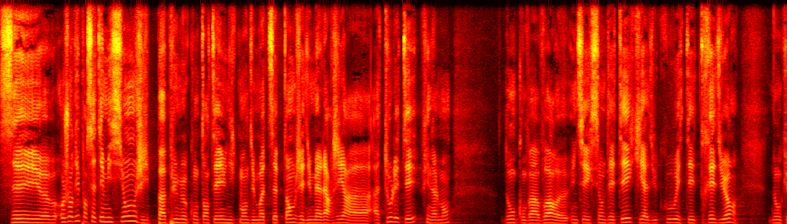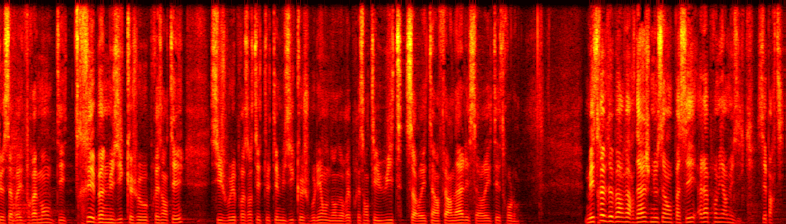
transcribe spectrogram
C'est euh, aujourd'hui pour cette émission, j'ai pas pu me contenter uniquement du mois de septembre, j'ai dû m'élargir à, tout l'été finalement. Donc on va avoir euh, une sélection d'été qui a du coup été très dure. Donc euh, ça va être vraiment des très bonnes musiques que je vais vous présenter. Si je voulais présenter toutes les musiques que je voulais, on en aurait présenté 8, ça aurait été infernal et ça aurait été trop long. Mais trêve de bavardage, nous allons passer à la première musique. C'est parti.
